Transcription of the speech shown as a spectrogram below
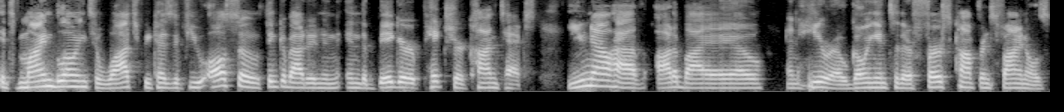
it's mind blowing to watch because if you also think about it in in the bigger picture context, you now have Adebayo and Herro going into their first conference finals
